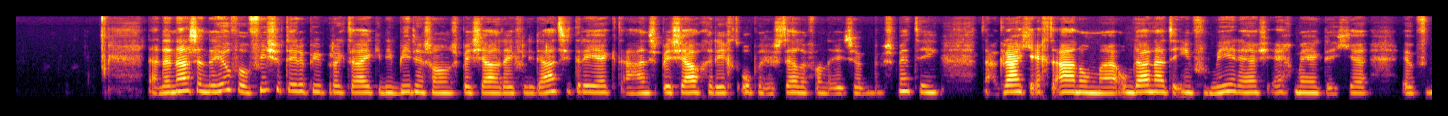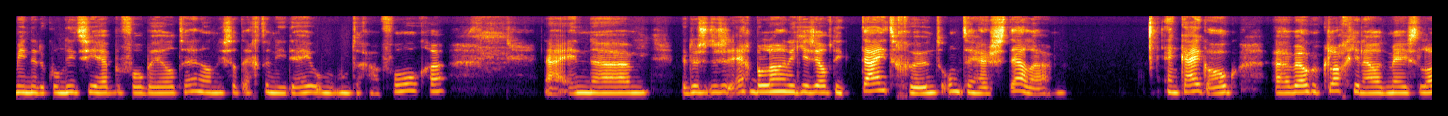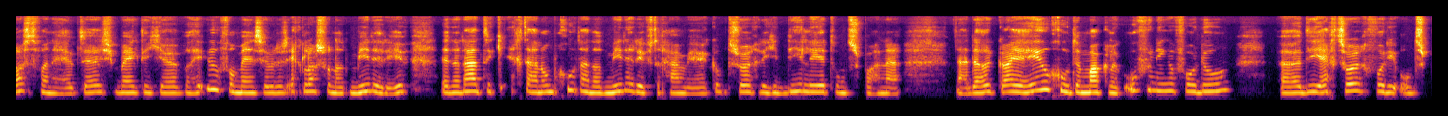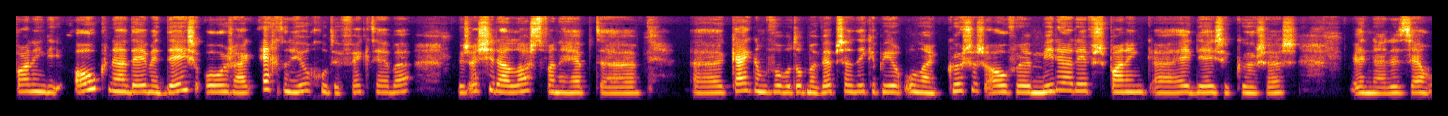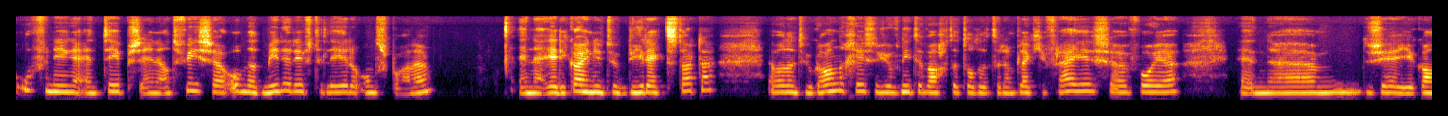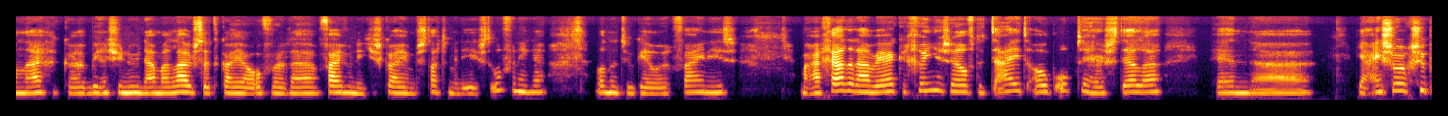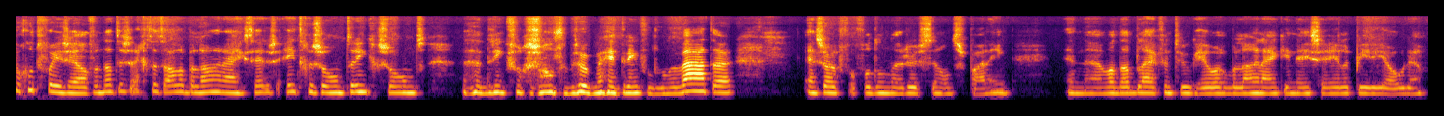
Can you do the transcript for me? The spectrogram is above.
Nou, daarnaast zijn er heel veel fysiotherapiepraktijken die bieden zo'n speciaal revalidatietraject aan, speciaal gericht op het herstellen van deze besmetting. Nou, ik raad je echt aan om, uh, om daarnaar te informeren. Als je echt merkt dat je een verminderde conditie hebt bijvoorbeeld, hè, dan is dat echt een idee om, om te gaan volgen. Nou, en um, dus, dus het is echt belangrijk dat je zelf die tijd gunt om te herstellen. En kijk ook uh, welke klacht je nou het meest last van hebt. Hè. Als je merkt dat je heel veel mensen hebben dus echt last van dat middenrif. En dan raad ik je echt aan om goed aan dat middenrif te gaan werken. Om te zorgen dat je die leert ontspannen. Nou, daar kan je heel goed en makkelijk oefeningen voor doen. Uh, die echt zorgen voor die ontspanning. Die ook na met deze oorzaak echt een heel goed effect hebben. Dus als je daar last van hebt. Uh, uh, kijk dan bijvoorbeeld op mijn website. Ik heb hier online cursus over. Middenrifspanning uh, heet deze cursus. En uh, dit zijn oefeningen en tips en adviezen om dat middenrif te leren ontspannen. En die kan je natuurlijk direct starten. En wat natuurlijk handig is, dus je hoeft niet te wachten tot er een plekje vrij is voor je. En um, dus je kan eigenlijk, als je nu naar me luistert, kan je over vijf minuutjes kan je starten met de eerste oefeningen. Wat natuurlijk heel erg fijn is. Maar ga eraan werken. Gun jezelf de tijd ook op te herstellen. En, uh, ja, en zorg supergoed voor jezelf. En dat is echt het allerbelangrijkste. Hè? Dus eet gezond, drink gezond. drink van gezond mee. Drink voldoende water. En zorg voor voldoende rust en ontspanning. En, uh, want dat blijft natuurlijk heel erg belangrijk in deze hele periode.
